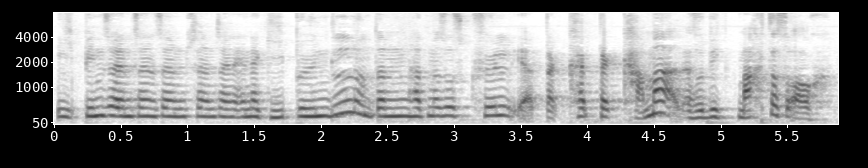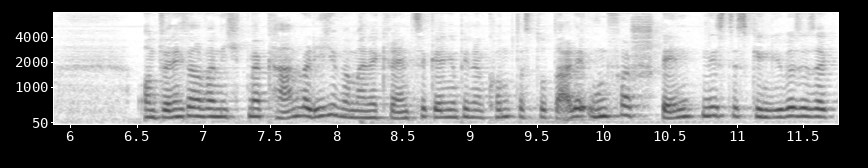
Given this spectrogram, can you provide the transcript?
ich bin so ein, so ein, so ein, so ein Energiebündel und dann hat man so das Gefühl, ja, da, da kann man, also die macht das auch. Und wenn ich dann aber nicht mehr kann, weil ich über meine Grenze gegangen bin, dann kommt das totale Unverständnis des Gegenübers, der sagt,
